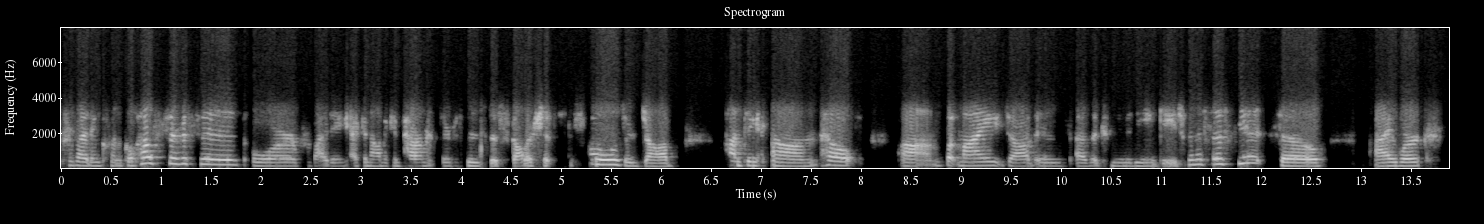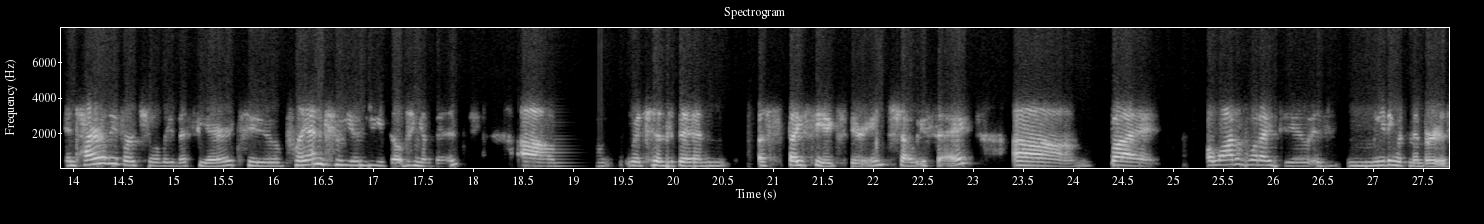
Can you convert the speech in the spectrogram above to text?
providing clinical health services or providing economic empowerment services, so scholarships to schools or job hunting um, help. Um, but my job is as a community engagement associate. So I work entirely virtually this year to plan community building events, um, which has been a spicy experience, shall we say. Um, but a lot of what I do is meeting with members,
